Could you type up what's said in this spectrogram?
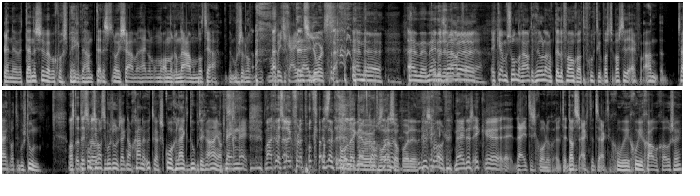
En eh, we tennissen. We hebben ook wel spreken naar een tennistoernooi samen. En hij dan onder andere naam. Omdat ja, dan moest er nog een beetje geheim Tens. Jordstra. En, eh, en eh, nee, dus we hebben, van, ja. ik heb hem zondagavond ook heel lang een telefoon gehad. Toen vroeg hij, was, was hij er echt aan het twijfelen wat hij moest doen? Want het is vroeg hij wat hij moest doen. Zei ik, nou ga naar Utrecht, scoor gelijk doelpunt tegen Ajax. Nee, nee, nee. Maar het is leuk voor de podcast. is leuk Volgende de week nemen we Horus hè. op hoor. dit. Dus gewoon. Nee, dus ik. eh, nee, het is gewoon. het- Dat is echt, het is echt een goede, goede gouden gozer.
